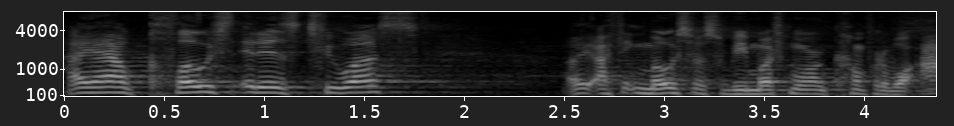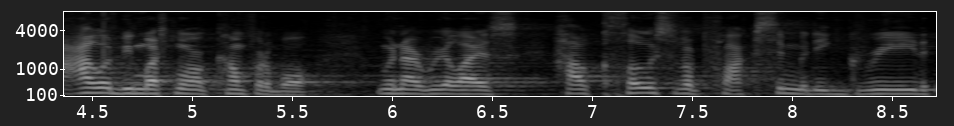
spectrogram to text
how close it is to us, I think most of us would be much more uncomfortable. I would be much more uncomfortable when I realize how close of a proximity greed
